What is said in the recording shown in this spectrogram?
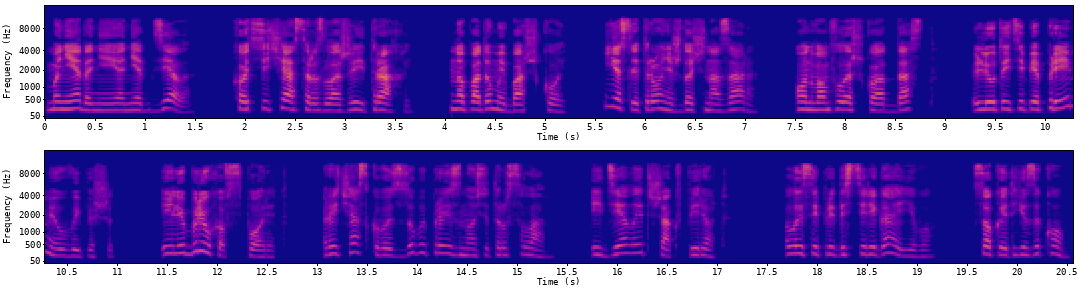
Мне до нее нет дела. Хоть сейчас разложи и трахай. Но подумай башкой. Если тронешь дочь Назара, он вам флешку отдаст? Лютый тебе премию выпишет? Или Брюхов спорит?» Рыча сквозь зубы произносит Руслан и делает шаг вперед. Лысый, предостерегая его, цокает языком,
